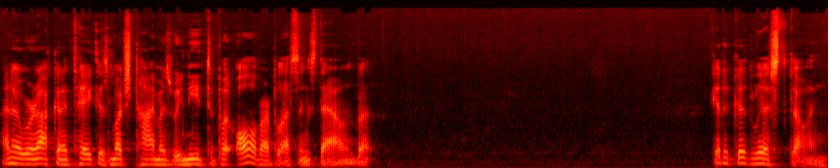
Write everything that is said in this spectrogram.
I know we're not going to take as much time as we need to put all of our blessings down, but get a good list going.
